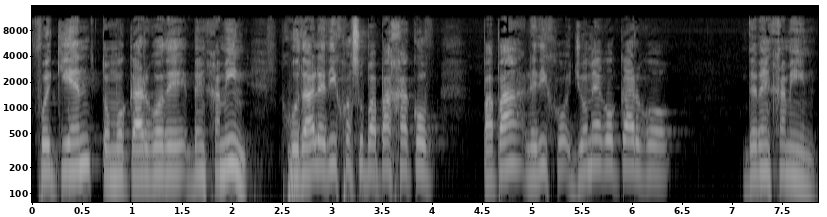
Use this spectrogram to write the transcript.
fue quien tomó cargo de Benjamín. Judá le dijo a su papá Jacob, papá le dijo, yo me hago cargo de Benjamín.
